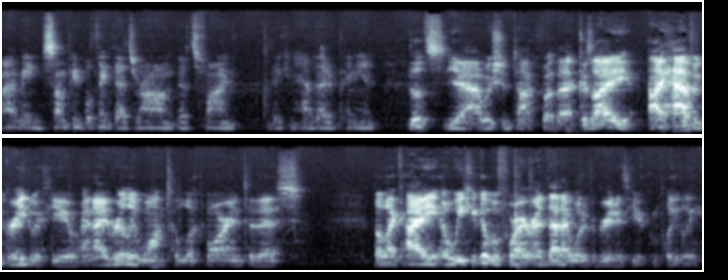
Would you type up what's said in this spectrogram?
I mean, some people think that's wrong. That's fine. They can have that opinion. Let's yeah, we should talk about that because I I have agreed with you and I really want to look more into this. But like I a week ago before I read that I would have agreed with you completely.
